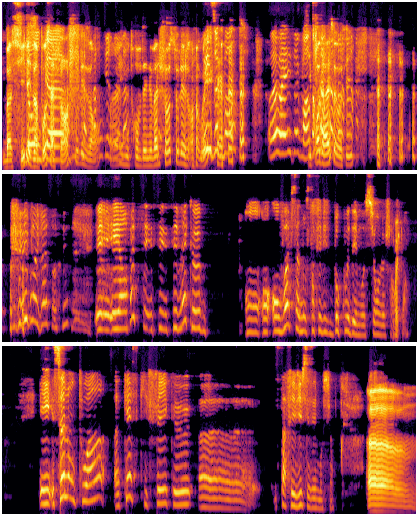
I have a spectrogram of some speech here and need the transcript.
Bah si, les Donc, impôts, ça euh, change tous les ans. hein, ils nous trouvent des nouvelles choses tous les ans. oui, Oui, ils augmentent. Ouais, ouais, ils progressent aussi. ils progressent aussi. Et, et en fait, c'est vrai que on, on, on voit que ça nous, ça fait vivre beaucoup d'émotions, le Ouais. changement. Et selon toi, euh, qu'est-ce qui fait que euh, ça fait vivre ces émotions? Euh,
